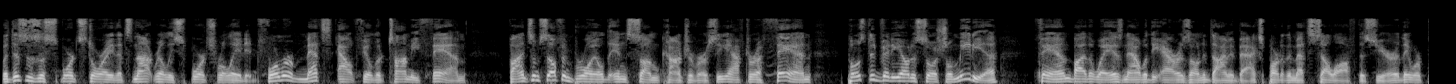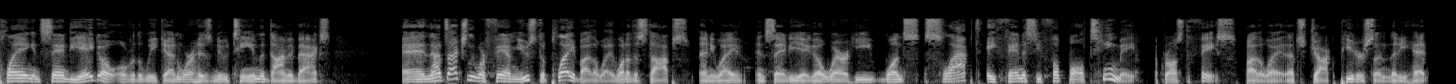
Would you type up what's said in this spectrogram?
But this is a sports story that's not really sports related. Former Mets outfielder Tommy Pham finds himself embroiled in some controversy after a fan posted video to social media Pham, by the way, is now with the Arizona Diamondbacks, part of the Mets sell-off this year. They were playing in San Diego over the weekend, where his new team, the Diamondbacks, and that's actually where Pham used to play, by the way, one of the stops, anyway, in San Diego, where he once slapped a fantasy football teammate across the face, by the way. That's Joc Pederson that he hit.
